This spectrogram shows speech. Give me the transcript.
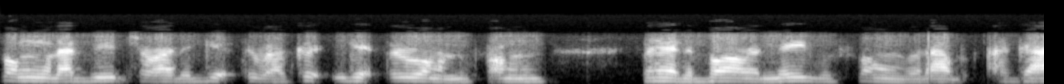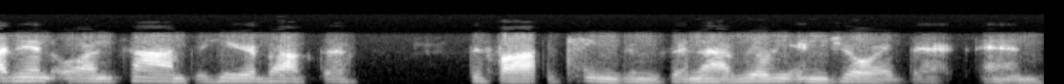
phone. I did try to get through, I couldn't get through on the phone. So I had to borrow a neighbor's phone, but I I got in on time to hear about the the five kingdoms, and I really enjoyed that. And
